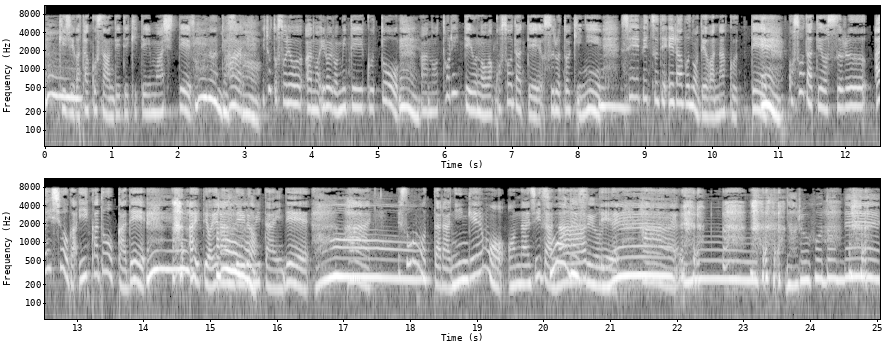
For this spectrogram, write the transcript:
うん記事がたくさん出てきていまして、そうなんですか。はい、ちょっとそれをあのいろいろ見ていくと、ええ。あの鳥っていうのは子育てをするときに、うん。性別で選ぶのではなくって、ええ。子育てをする相性がいいかどうかで、ええ。相手を選んでいるみたいで、はいでそう思ったら人間も同じだそうなーって。ですよ ね。はい。なるほどね。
